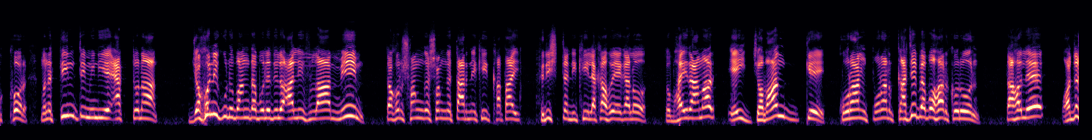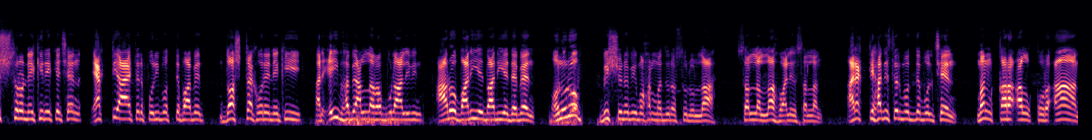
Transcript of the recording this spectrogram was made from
অক্ষর মানে তিনটে মিলিয়ে একটা না। যখনই কোনো বান্দা বলে দিল আলিফ, লাম, মিম, তখন সঙ্গে সঙ্গে তার নেকির খাতায় ত্রিশটা নিকি লেখা হয়ে গেল। তো ভাইরা আমার এই জবানকে কোরআন পড়ার কাজে ব্যবহার করুন। তাহলে অজস্র নেকি রেখেছেন, একটি আয়তের পরিবর্তে পাবেন, দশটা করে নেকি। আর এইভাবে আল্লাহ রব্বুল আলমিন আরও বাড়িয়ে বাড়িয়ে দেবেন। অনুরূপ বিশ্বনবী মোহাম্মদ রসুল্লাহ সাল্লাহ আলী সাল্লাম আরেকটি হাদিসের মধ্যে বলছেন, মান কারা আল কোরআন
